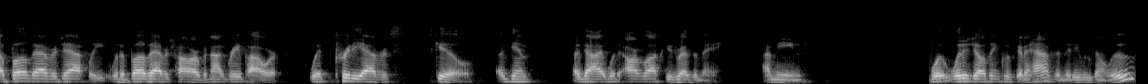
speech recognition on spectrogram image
above average athlete with above average power, but not great power, with pretty average skills against a guy with Arlovski's resume. I mean, what, what did y'all think was going to happen? That he was going to lose?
